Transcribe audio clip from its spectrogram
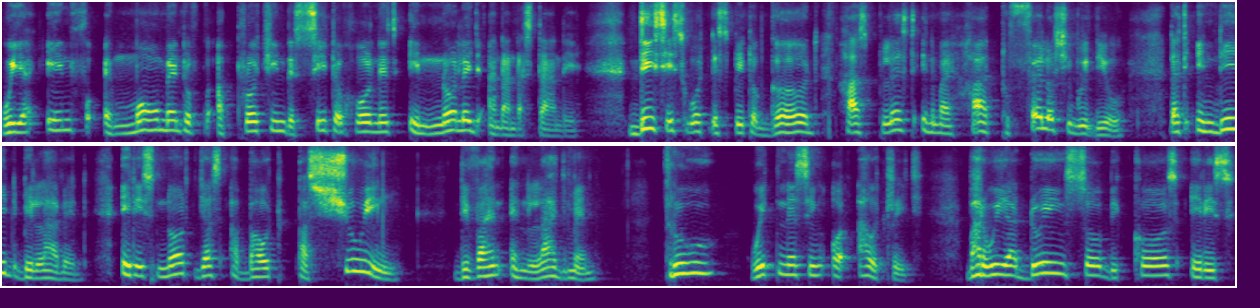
We are in for a moment of approaching the seat of wholeness in knowledge and understanding. This is what the Spirit of God has placed in my heart to fellowship with you. That indeed, beloved, it is not just about pursuing divine enlargement through witnessing or outreach, but we are doing so because it is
